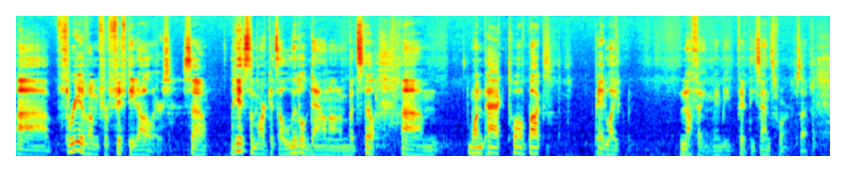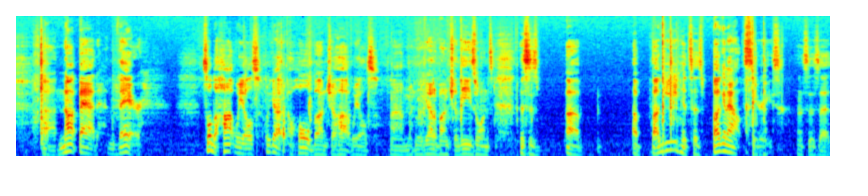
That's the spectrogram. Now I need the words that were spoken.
uh, three of them for $50. So I guess the market's a little down on them, but still, um, one pack, 12 bucks, paid like nothing, maybe 50 cents for them. So uh, not bad there. Sold a Hot Wheels. We got a whole bunch of Hot Wheels. Um, and we got a bunch of these ones. This is uh, a buggy. It says Bugging Out series. This is a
